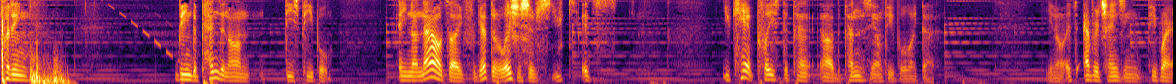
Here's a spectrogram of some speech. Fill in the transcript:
putting, being dependent on these people and you know now it's like forget the relationships. You it's you can't place depend uh, dependency on people like that. You know it's ever changing. People are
